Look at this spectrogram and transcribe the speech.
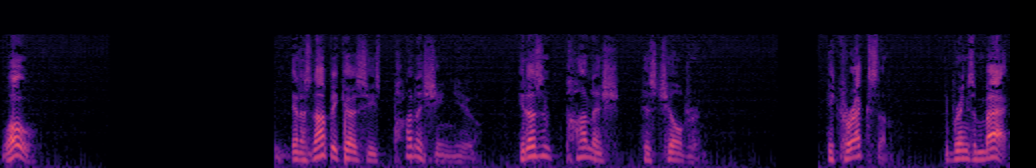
Woe. And it's not because he's punishing you. He doesn't punish his children. He corrects them. He brings them back.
